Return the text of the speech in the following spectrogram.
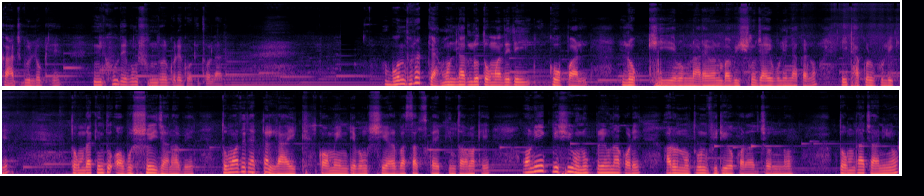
কাজগুলোকে নিখুঁত এবং সুন্দর করে গড়ে তোলার। বন্ধুরা, কেমন লাগল তোমাদের এই গোপাল, লক্ষ্মী এবং নারায়ণ বা বিষ্ণু যাই বলি না কেন, এই ঠাকুরগুলিকে? তোমরা কিন্তু অবশ্যই জানাবে। তোমাদের একটা লাইক কমেন্ট এবং শেয়ার বা সাবস্ক্রাইব কিন্তু আমাকে অনেক বেশি অনুপ্রেরণা করে আরও নতুন ভিডিও করার জন্য। তোমরা জানিও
